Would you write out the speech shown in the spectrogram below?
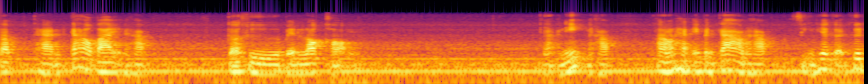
ก็แทน 9 ไปนะครับ ก็คือเป็นล็อกของอันนี้นะครับ ถ้าน้องแทน x เป็น 9 นะครับ สิ่งที่จะเกิดขึ้น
